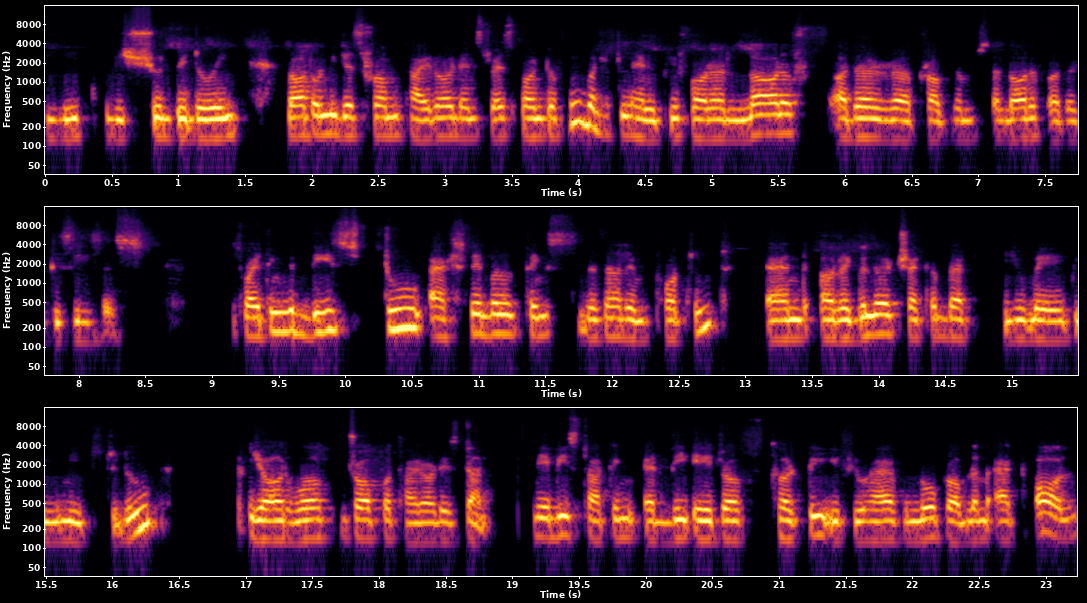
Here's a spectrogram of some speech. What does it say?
we, we should be doing not only just from thyroid and stress point of view but it will help you for a lot of other uh, problems a lot of other diseases. So i think with these two actionable things that are important and a regular checkup that you maybe need to do your work job for thyroid is done maybe starting at the age of 30 if you have no problem at all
